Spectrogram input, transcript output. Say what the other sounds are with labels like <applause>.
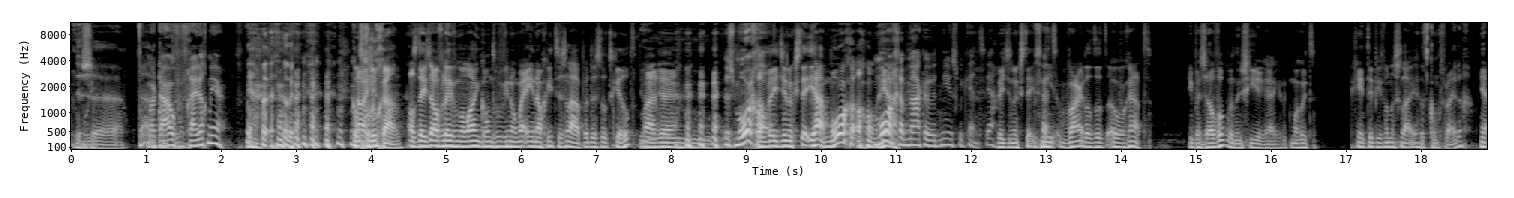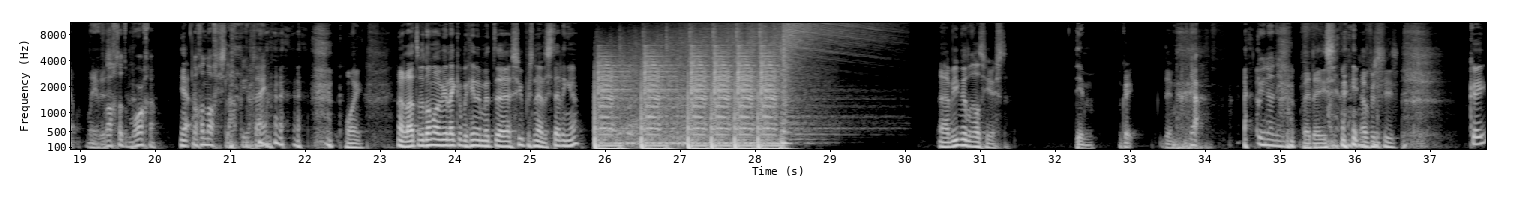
Dus eh ja, maar daar daarover vrijdag meer. <laughs> komt <laughs> Nou, genoeg aan. Als deze aflevering online komt, hoef je nog maar één nachtje te slapen, dus dat scheelt. Maar eh, <laughs> Dus morgen dan al. weet je nog steeds... Ja, morgen al. Morgen Ja. maken we het nieuws bekend. Ja. Weet je nog steeds Vet. niet waar dat het over gaat. Ik ben zelf ook wel nieuwsgierig eigenlijk. Maar goed, geen tipje van de sluier. Dat komt vrijdag. Ja, Maar nee, je dus. wacht tot morgen. Ja. Nog een nachtje slapen, Jotijn. Mooi. Nou, laten we dan maar weer lekker beginnen met eh supersnelle stellingen. Eh, wie wil er als eerst? Tim. Dim, Unaniem. <laughs> bij deze. <laughs> ja, precies. Oké.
